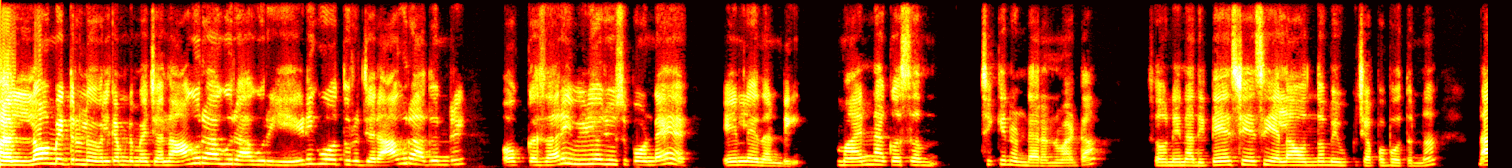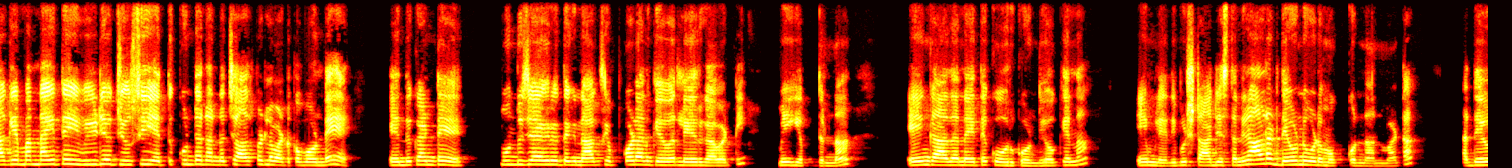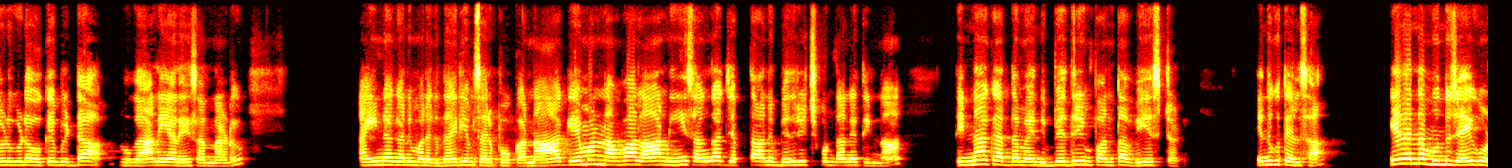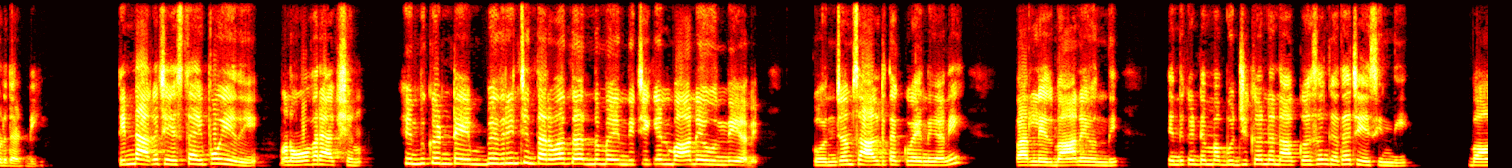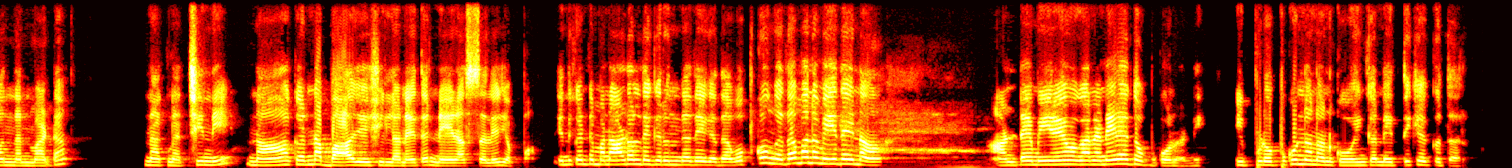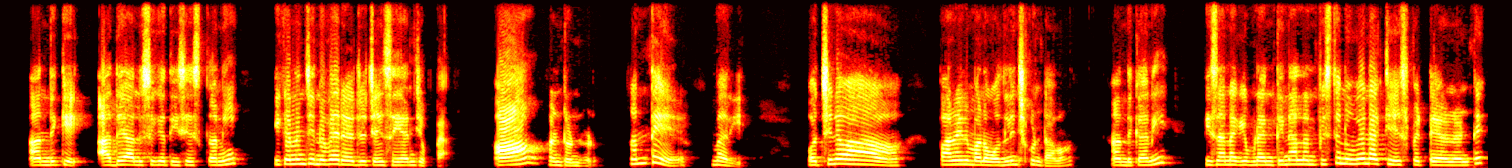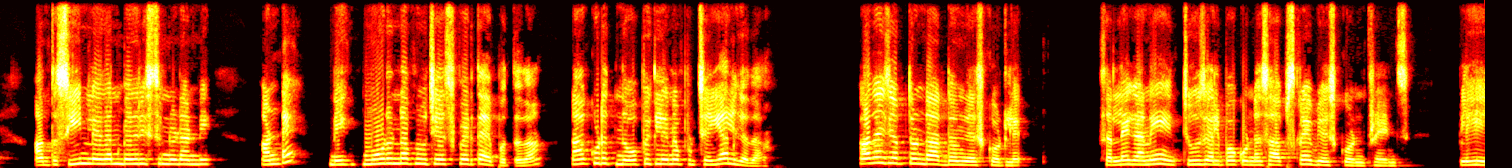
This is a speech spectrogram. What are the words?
Hello మిత్రులు welcome to my channel. ఆగురు ఆగురు ఆగురు ఏడికి పోతురు జర. ఒక్కసారి వీడియో చూసిపోండే. ఏం లేదండి. మా ఆయన నా కోసం చికెన్ వండారనమాట సో నేను అది టేస్ట్ చేసి ఎలా ఉందో మీకు చెప్పబోతున్నా. నాకేమన్నా అయితే ఈ వీడియో చూసి ఎత్తుకుంటే నన్ను వచ్చి హాస్పిటల్ పట్టుకోబోండే ఎందుకంటే ముందు జాగ్రత్తగా నాకు చెప్పుకోవడానికి ఎవరు లేరు కాబట్టి మీకు చెప్తున్నా. ఏం కాదని అయితే కోరుకోండి. ఓకేనా? ఏం లేదు. ఇప్పుడు స్టార్ట్ చేస్తాను నేను ఆల్రెడీ దేవుడిని కూడా మొక్కుకున్నా అనమాట ఆ దేవుడు కూడా ఓకే బిడ్డ నువ్వు గాని అనేసి అన్నాడు. అయినా కానీ మనకు ధైర్యం సరిపోక నాకేమన్నా అవ్వాలా నీ సంగతి చెప్తా అని బెదిరించుకుంటానే తిన్నా. తిన్నాక అర్థమైంది బెదిరింపు అంతా వేస్ట్ అని ఎందుకు తెలుసా? ఏదన్నా ముందు చేయకూడదండి తిన్నాక చేస్తే అయిపోయేది మన ఓవర్ యాక్షన్. ఎందుకంటే బెదిరించిన తర్వాత అర్థమైంది చికెన్ బాగానే ఉంది అని. కొంచెం సాల్ట్ తక్కువైంది కానీ పర్లేదు బాగానే ఉంది. ఎందుకంటే మా బుజ్జి కన్నా నా కోసం కదా చేసింది. బాగుందనమాట నాకు నచ్చింది. నాకన్నా బాగా చేసిల్లని అయితే నేను అస్సలే చెప్పా. ఎందుకంటే మన ఆడవాళ్ళ దగ్గర ఉందదే కదా ఒప్పుకోం కదా మనం ఏదైనా. అంటే మీరేమో కానీ నేనైతే ఒప్పుకోనండి. ఇప్పుడు ఒప్పుకున్నాను అనుకో ఇంకా నెత్తికి ఎక్కుతారు అందుకే అదే అలసిగా తీసేసుకొని ఇక నుంచి నువ్వే రోజు చేసేయని చెప్పా. ఆ! అంటున్నాడు అంతే మరి. వచ్చిన పనిని మనం వదిలించుకుంటామా? అందుకని ఈసారి నాకు ఎప్పుడైనా తినాలనిపిస్తే నువ్వే నాకు చేసి పెట్టేయని అంటే అంత సీన్ లేదని బెదిరిస్తున్నాడండి. అంటే నీకు మూడున్నప్పుడు నువ్వు చేసి పెడితే అయిపోతుందా? నాకు కూడా ఓపిక లేనప్పుడు చెయ్యాలి కదా. అదే చెప్తుంటే అర్థం చేసుకోవట్లే. సర్లే కానీ చూసి వెళ్ళిపోకుండా సబ్స్క్రైబ్ చేసుకోండి ఫ్రెండ్స్ ప్లీజ్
